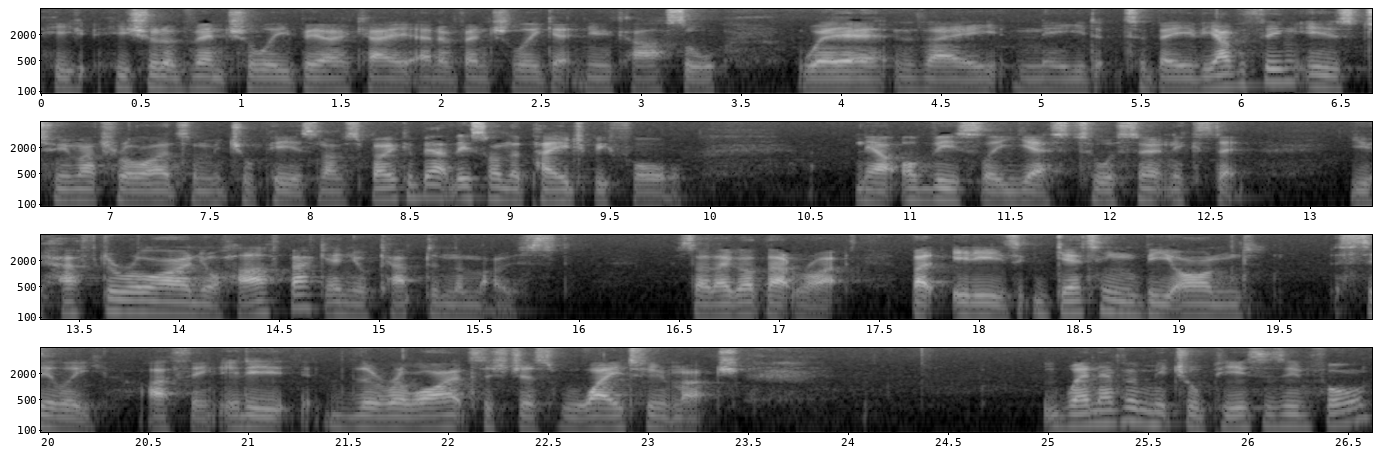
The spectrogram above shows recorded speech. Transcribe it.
he he should eventually be okay and eventually get Newcastle where they need to be. The other thing is too much reliance on Mitchell Pearce, and I've spoke about this on the page before. Now, obviously, yes, to a certain extent, you have to rely on your halfback and your captain the most. So they got that right. But it is getting beyond silly, I think. It is the reliance is just way too much whenever Mitchell Pearce is in form,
